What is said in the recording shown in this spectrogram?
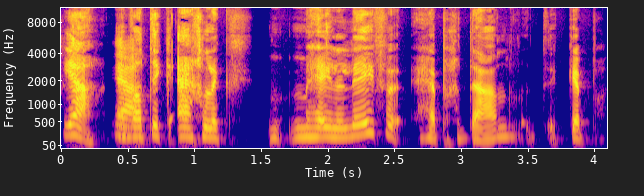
Ja, en wat ik eigenlijk mijn hele leven heb gedaan. Ik heb,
